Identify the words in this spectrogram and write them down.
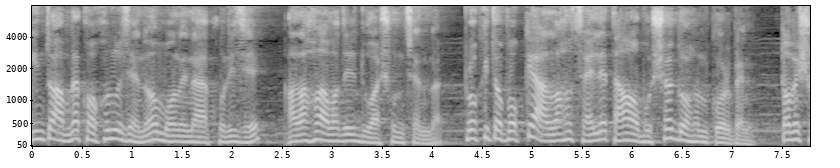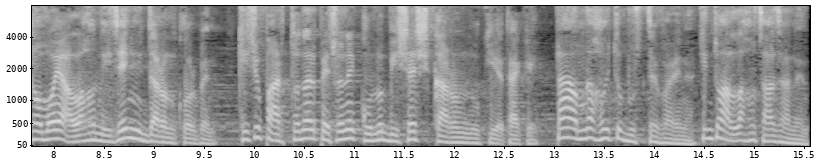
কিন্তু আমরা কখনো যেন মনে না করি যে আল্লাহ আমাদের দোয়া শুনছেন না। প্রকৃতপক্ষে আল্লাহ চাইলে তা অবশ্যই গ্রহণ করবেন। তবে সময় আল্লাহ নিজেই নির্ধারণ করবেন। কিছু প্রার্থনার পেছনে কোনো বিশেষ কারণ লুকিয়ে থাকে। তা আমরা হয়তো বুঝতে পারি না, কিন্তু আল্লাহ তা জানেন।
